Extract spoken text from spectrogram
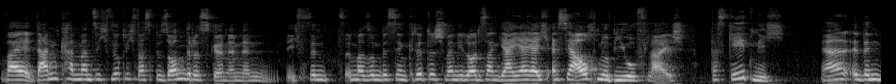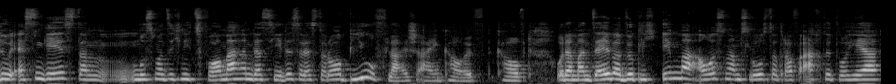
weil dann kann man sich wirklich was Besonderes gönnen. Denn ich finde es immer so ein bisschen kritisch, wenn die Leute sagen, ja, ja, ja, ich esse ja auch nur Biofleisch. Das geht nicht. Ja, wenn du essen gehst, dann muss man sich nichts vormachen, dass jedes Restaurant Biofleisch einkauft. Kauft. Oder man selber wirklich immer ausnahmslos darauf achtet, woher,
